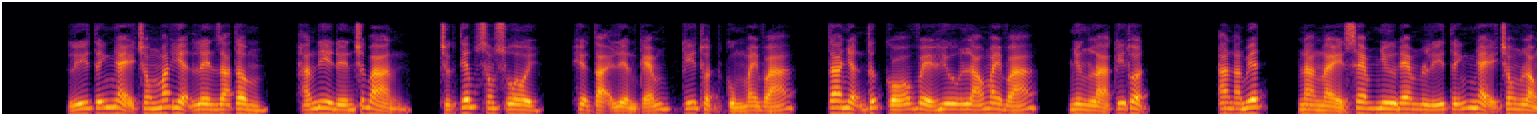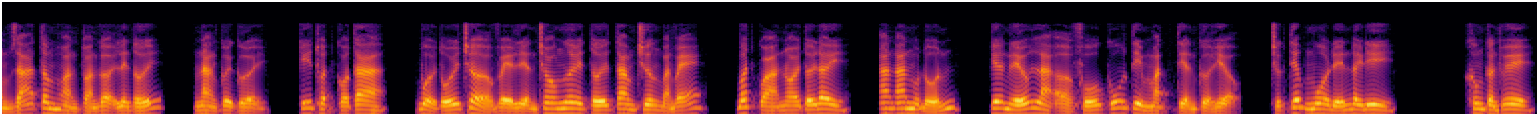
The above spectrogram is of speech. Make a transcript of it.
Lý Tĩnh nhảy trong mắt hiện lên dạ tâm, hắn đi đến trước bàn, trực tiếp xong xuôi, hiện tại liền kém kỹ thuật cùng may vá, ta nhận thức có về hưu láo may vá, nhưng là kỹ thuật. An An biết, nàng này xem như đem lý tĩnh nhảy trong lòng dã tâm hoàn toàn gợi lên tới, nàng cười cười, kỹ thuật có ta, buổi tối trở về liền cho ngươi tới tam trương bản vẽ, bất quá nói tới đây, An An một đốn, kia nếu là ở phố cũ tìm mặt tiền cửa hiệu, trực tiếp mua đến đây đi. Không cần thuê.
